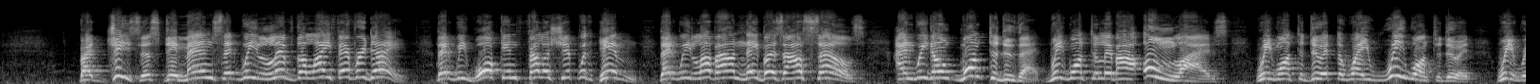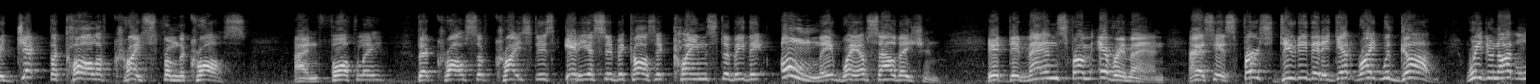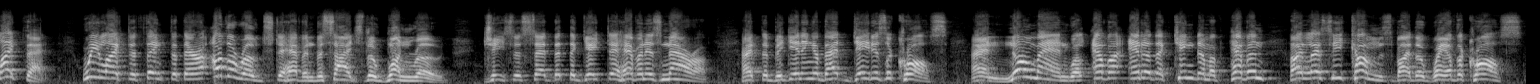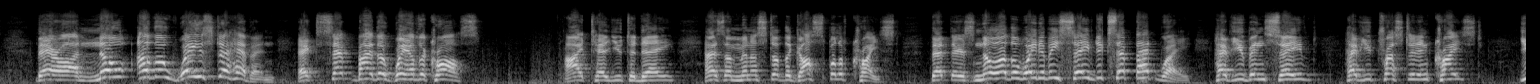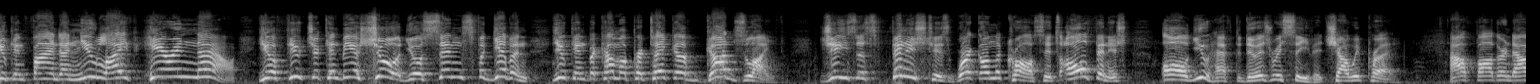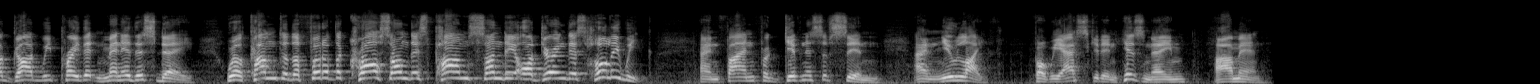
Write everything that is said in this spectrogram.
But Jesus demands that we live the life every day that we walk in fellowship with Him, that we love our neighbors ourselves. And we don't want to do that. We want to live our own lives. We want to do it the way we want to do it. We reject the call of Christ from the cross. And fourthly, the cross of Christ is idiocy because it claims to be the only way of salvation. It demands from every man as his first duty that he get right with God. We do not like that. We like to think that there are other roads to heaven besides the one road. Jesus said that the gate to heaven is narrow. At the beginning of that gate is a cross, and no man will ever enter the kingdom of heaven unless he comes by the way of the cross. There are no other ways to heaven except by the way of the cross. I tell you today, as a minister of the gospel of Christ, that there's no other way to be saved except that way. Have you been saved? Have you trusted in Christ? You can find a new life here and now. Your future can be assured, your sins forgiven. You can become a partaker of God's life. Jesus finished his work on the cross. It's all finished. All you have to do is receive it. Shall we pray? Our Father and our God, we pray that many this day will come to the foot of the cross on this Palm Sunday or during this Holy Week and find forgiveness of sin and new life. For we ask it in His name. Amen.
